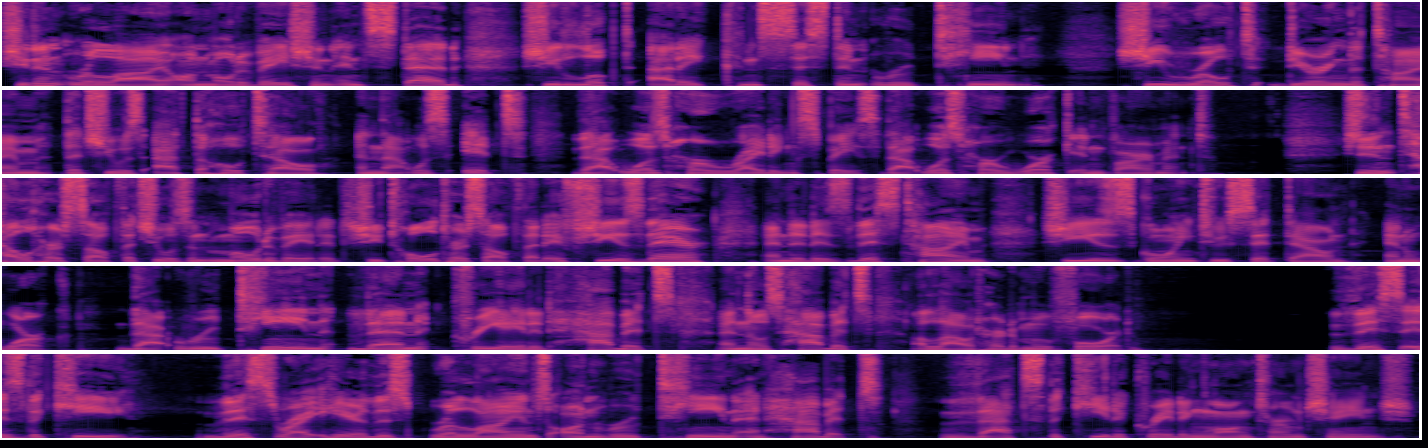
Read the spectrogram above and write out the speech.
She didn't rely on motivation. Instead, she looked at a consistent routine. She wrote during the time that she was at the hotel, and that was it. That was her writing space. That was her work environment. She didn't tell herself that she wasn't motivated. She told herself that if she is there and it is this time, she is going to sit down and work. That routine then created habits, and those habits allowed her to move forward. This is the key this right here, this reliance on routine and habit, that's the key to creating long term change.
